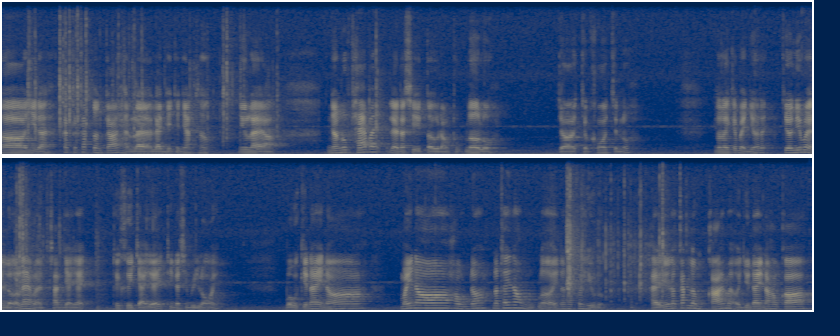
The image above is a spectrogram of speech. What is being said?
ờ, gì đây cắt cái cách lên cái hay là làm gì cho nhanh hơn. Như là nhấn nút tab ấy là nó sẽ tự động thuộc lơ luôn. Chờ chừng không chỉnh luôn. Nên đây các bạn nhớ đấy. Chứ nếu mà lỡ là mà xanh dày ấy thì khi chạy ấy thì nó sẽ bị lỗi bộ vì cái này nó máy nó không nó nó thấy nó không được lời nó không có hiểu được. Hay nó cắt lên một cái mà ở dưới đây nó không có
